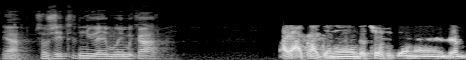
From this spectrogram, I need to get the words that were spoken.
ja, zo zit het nu eenmaal in elkaar. Nou ja, kijk, en eh, dat zeg ik. En, eh, daar,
